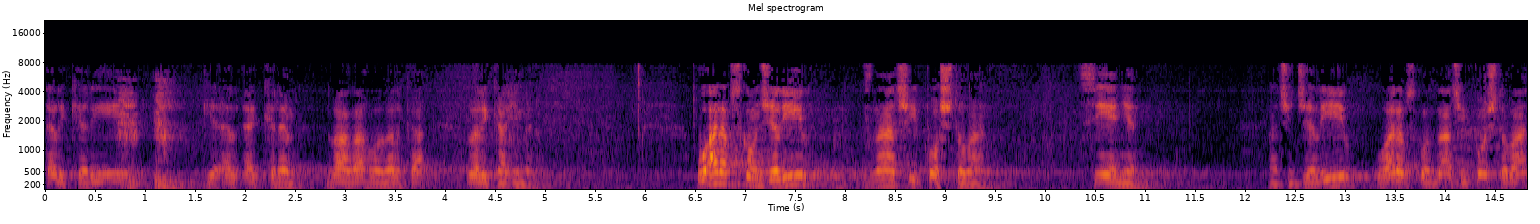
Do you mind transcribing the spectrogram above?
El Kerim i El Ekrem. Dva Allahova velika, velika imena. U arapskom dželil znači poštovan cijenjen. Znači dželil u arapskom znači poštovan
